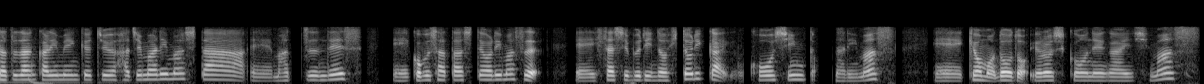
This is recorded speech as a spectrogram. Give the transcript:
雑談仮免許中始まりました。えー、マッツンです。えーご無沙汰しております。えー久しぶりの一人会更新となります、えー今日もどうぞよろしくお願いします。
